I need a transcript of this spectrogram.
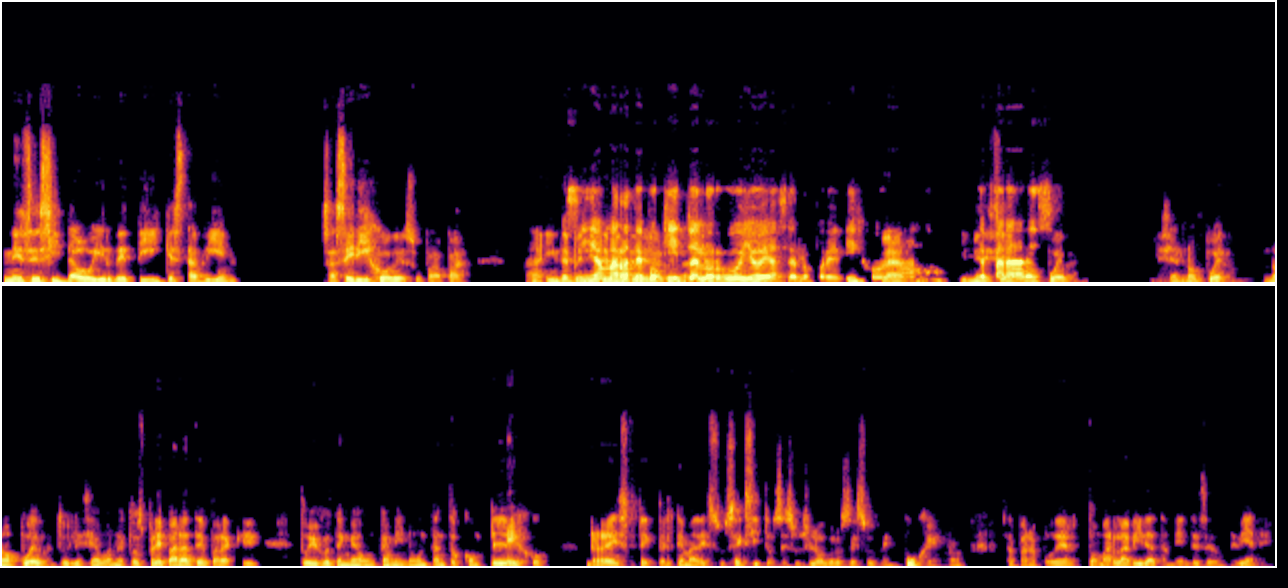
Necesita oír de ti que está bien. O sea, ser hijo de su papá. ¿Ah? Y amárrate poquito el orgullo y hacerlo por el hijo. ¿no? Y me decía, no puedo. Me decía, no puedo, no puedo. Entonces le decía, bueno, entonces prepárate para que tu hijo tenga un camino un tanto complejo respecto al tema de sus éxitos, de sus logros, de su empuje, ¿no? O sea, para poder tomar la vida también desde donde viene.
